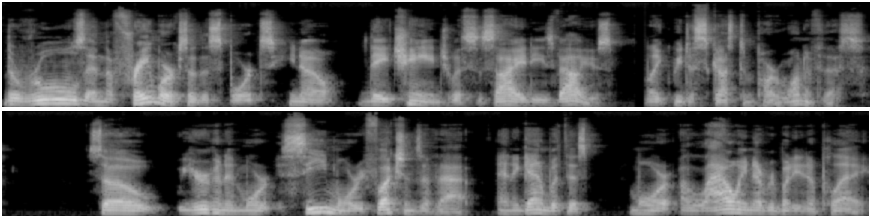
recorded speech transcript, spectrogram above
the rules and the frameworks of the sports, you know, they change with society's values, like we discussed in part one of this. So you're going to more see more reflections of that. And again, with this more allowing everybody to play,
